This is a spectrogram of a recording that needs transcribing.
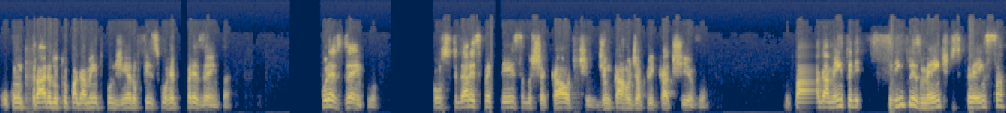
o contrário do que o pagamento com dinheiro físico representa. Por exemplo, considere a experiência do checkout de um carro de aplicativo. O pagamento ele simplesmente dispensa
